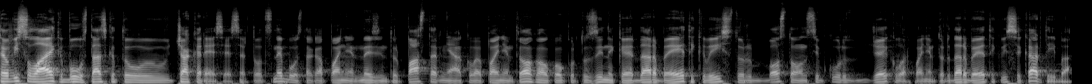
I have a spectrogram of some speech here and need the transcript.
tev visu laiku būs tas, ka tu čakarēsies ar to. Tas nebūs tā kā paņemt, nezinu, tur pastarņāku vai paņemt vēl kaut ko, kur tu zini, ka ir darba ētika, viss tur Bostonas, jebkuru džeku var paņemt, tur darba ētika, viss ir kārtībā.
